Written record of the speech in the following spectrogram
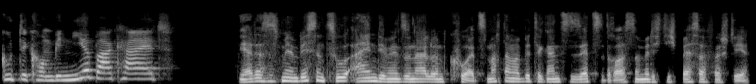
gute Kombinierbarkeit. Ja, das ist mir ein bisschen zu eindimensional und kurz. Mach da mal bitte ganze Sätze draus, damit ich dich besser verstehe.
